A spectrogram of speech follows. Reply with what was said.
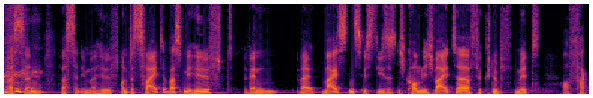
Was dann, was dann immer hilft. Und das Zweite, was mir hilft, wenn, weil meistens ist dieses Ich komme nicht weiter verknüpft mit, oh fuck,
